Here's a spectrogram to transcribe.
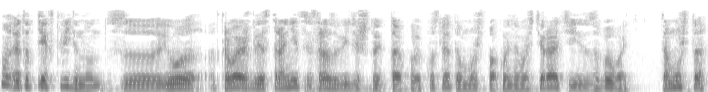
ну, этот текст виден, он с, его открываешь две страницы и сразу видишь, что это такое. После этого можешь спокойно его стирать и забывать. Потому что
